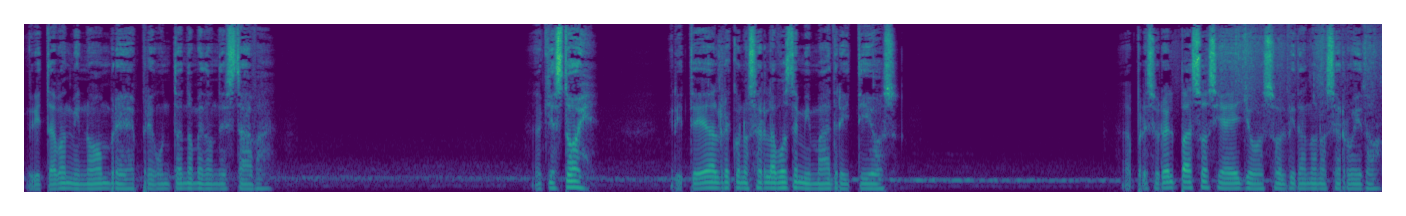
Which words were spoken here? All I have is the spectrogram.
Gritaban mi nombre, preguntándome dónde estaba. Aquí estoy, grité al reconocer la voz de mi madre y tíos. Apresuré el paso hacia ellos, olvidando no hacer ruido.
